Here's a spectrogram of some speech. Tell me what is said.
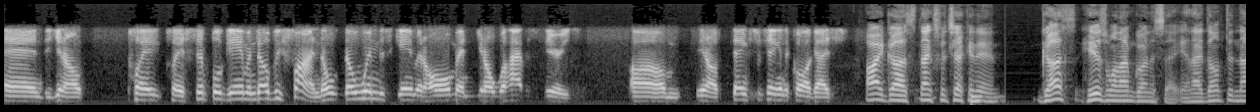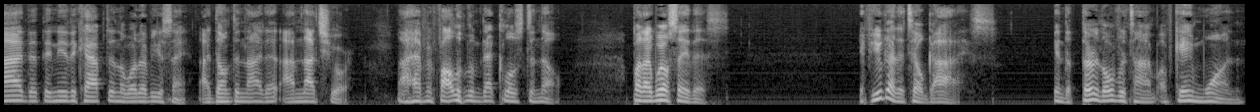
and you know play play a simple game and they'll be fine. They'll they'll win this game at home and you know we'll have a series. Um, you know, thanks for taking the call, guys. All right, Gus, thanks for checking in. Gus, here's what I'm going to say, and I don't deny that they need a captain or whatever you're saying. I don't deny that. I'm not sure. I haven't followed them that close to know. But I will say this. If you got to tell guys in the third overtime of game one,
